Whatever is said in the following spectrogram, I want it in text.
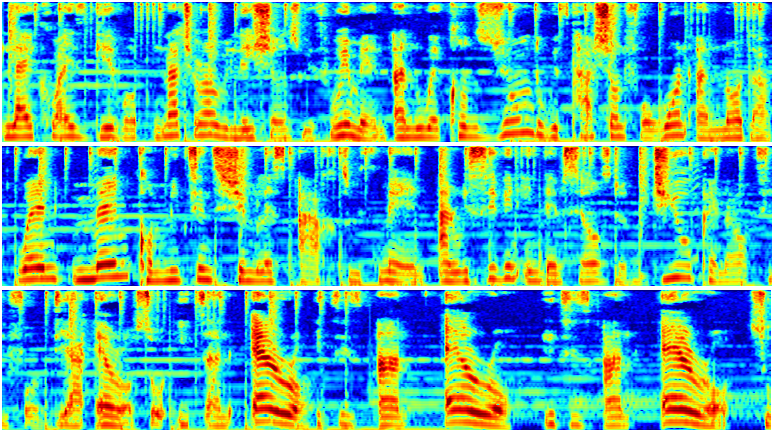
likewise gave up natural relations with women and were consumed with passion for one another, when men committing shameless acts with men and receiving in themselves the due penalty for their error. So it's an error. It is an error. It is an error to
